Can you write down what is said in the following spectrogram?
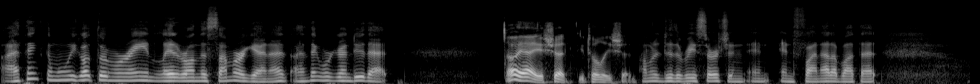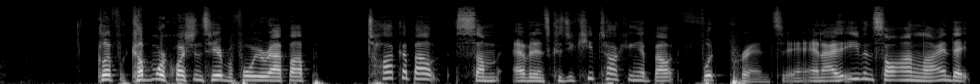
I think that when we go to the Moraine later on this summer again, I, I think we're going to do that. Oh yeah, you should. You totally should. I'm going to do the research and, and, and find out about that. Cliff, a couple more questions here before we wrap up. Talk about some evidence because you keep talking about footprints, and I even saw online that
